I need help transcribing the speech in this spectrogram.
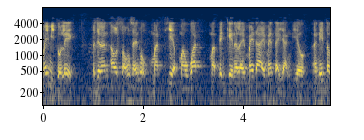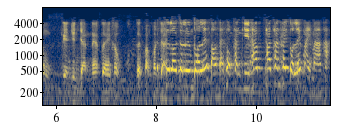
ไม่มีตัวเลข เพราะฉะนั้นเอาสองแสนหกมาเทียบมาวัดมาเป็นเกณฑ์อะไรไม่ได้แม้แต่อย่างเดียว อันนี้ต้องเรียนยืนยันนะเพื่อให้เขาเกิดความเข้าใจ คือเราจะลืมตัวเลข2องแสนหกทันทีถ้าถ้าท่านให้ตัวเลขใหม่มาค่ะ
